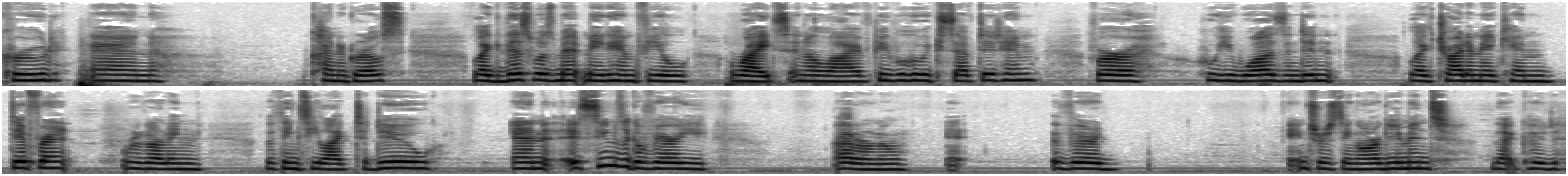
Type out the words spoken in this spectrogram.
crude and kind of gross like this was meant made him feel right and alive people who accepted him for who he was and didn't like try to make him different regarding the things he liked to do. And it seems like a very i don't know a very interesting argument that could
